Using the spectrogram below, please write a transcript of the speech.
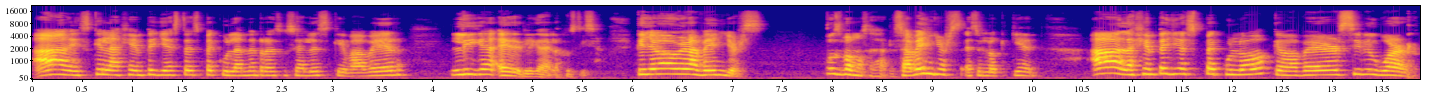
Ah, es que la gente ya está especulando en redes sociales que va a haber Liga, eh, Liga de la Justicia que ya va a haber Avengers. Pues vamos a darles Avengers, eso es lo que quieren. Ah, la gente ya especuló que va a haber Civil War.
